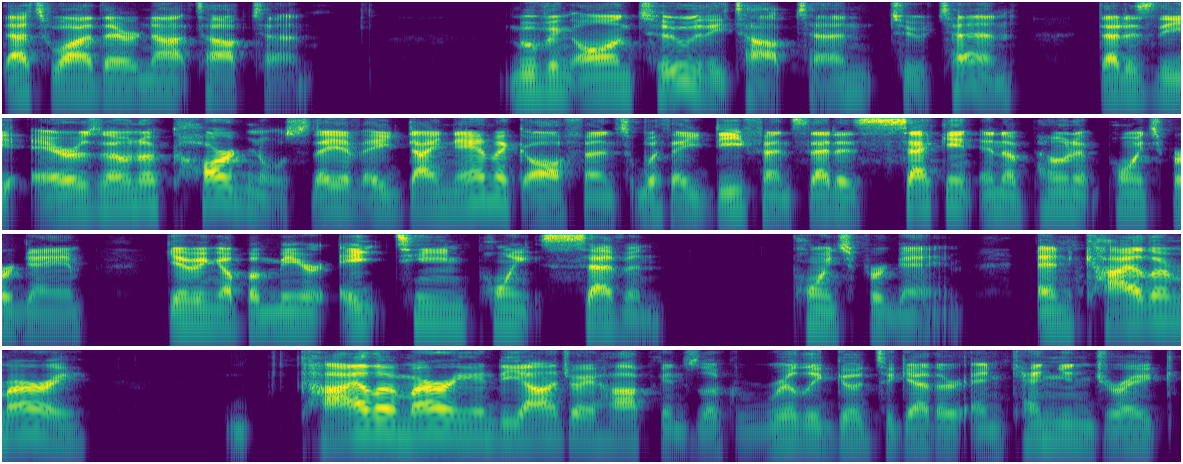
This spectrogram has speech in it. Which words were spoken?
that's why they're not top 10. Moving on to the top 10 to 10, that is the Arizona Cardinals. They have a dynamic offense with a defense that is second in opponent points per game giving up a mere 18.7 points per game. And Kyler Murray, Kyler Murray and DeAndre Hopkins look really good together. And Kenyon Drake,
